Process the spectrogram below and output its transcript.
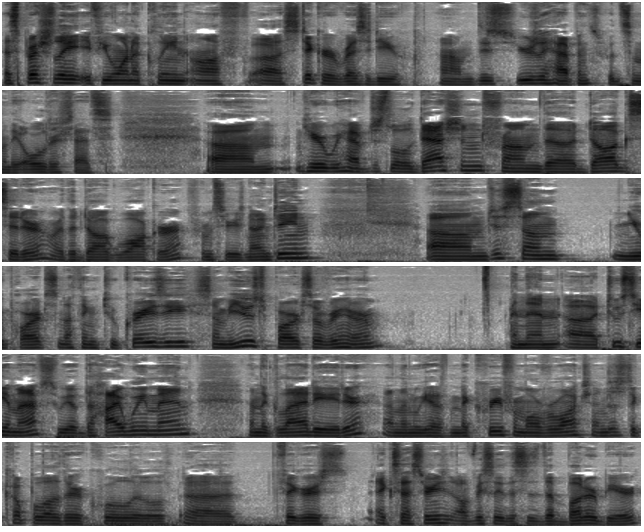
especially if you want to clean off uh, sticker residue. Um, this usually happens with some of the older sets. Um, here we have just a little Dachshund from the dog sitter or the dog walker from series 19. Um, just some new parts, nothing too crazy. Some used parts over here. And then uh, two CMFs. We have the Highwayman and the Gladiator. And then we have McCree from Overwatch and just a couple other cool little uh, figures, accessories. Obviously, this is the Butterbeer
